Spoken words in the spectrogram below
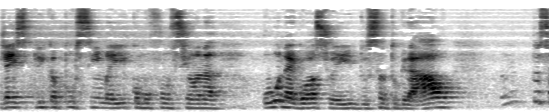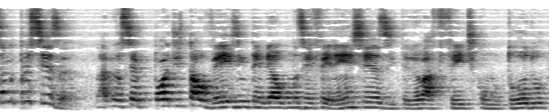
já explica por cima aí como funciona o negócio aí do Santo Graal, você não precisa. Sabe? Você pode talvez entender algumas referências, entendeu? A Fate como um todo,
